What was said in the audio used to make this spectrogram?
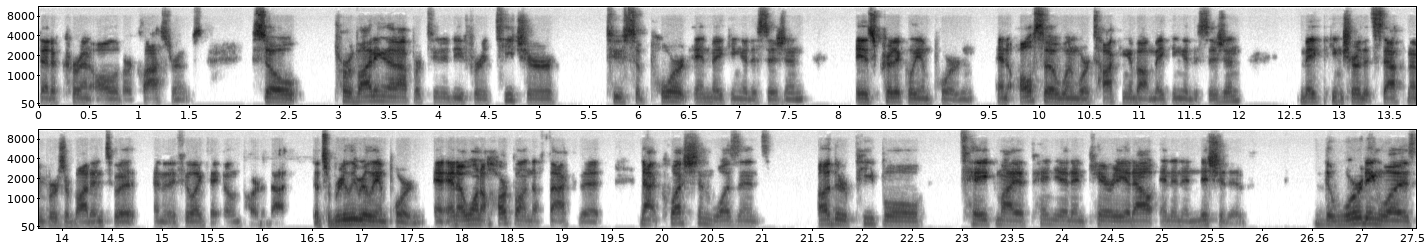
that occur in all of our classrooms. So, providing that opportunity for a teacher to support in making a decision is critically important. And also, when we're talking about making a decision, making sure that staff members are bought into it and they feel like they own part of that. That's really, really important. And, and I want to harp on the fact that that question wasn't other people take my opinion and carry it out in an initiative. The wording was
